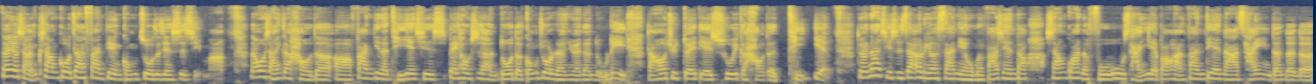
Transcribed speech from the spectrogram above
但有想象过在饭店工作这件事情吗？那我想一个好的呃饭店的体验，其实是背后是很多的工作人员的努力，然后去堆叠出一个好的体验。对，那其实，在二零二三年，我们发现到相关的服务产业，包含饭店啊、餐饮等等的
